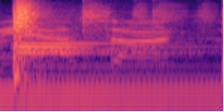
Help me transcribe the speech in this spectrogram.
me out, son.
